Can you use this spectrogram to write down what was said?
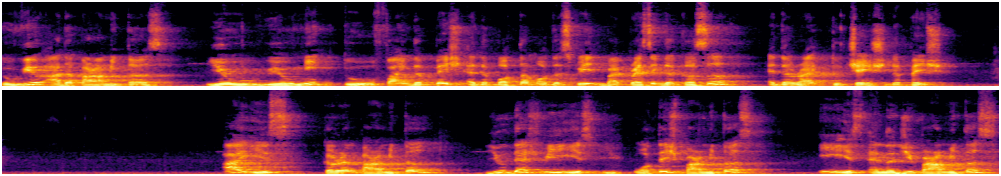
To view other parameters, you will need to find the page at the bottom of the screen by pressing the cursor at the right to change the page. I is current parameter, U dash V is voltage parameters, E is energy parameters,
